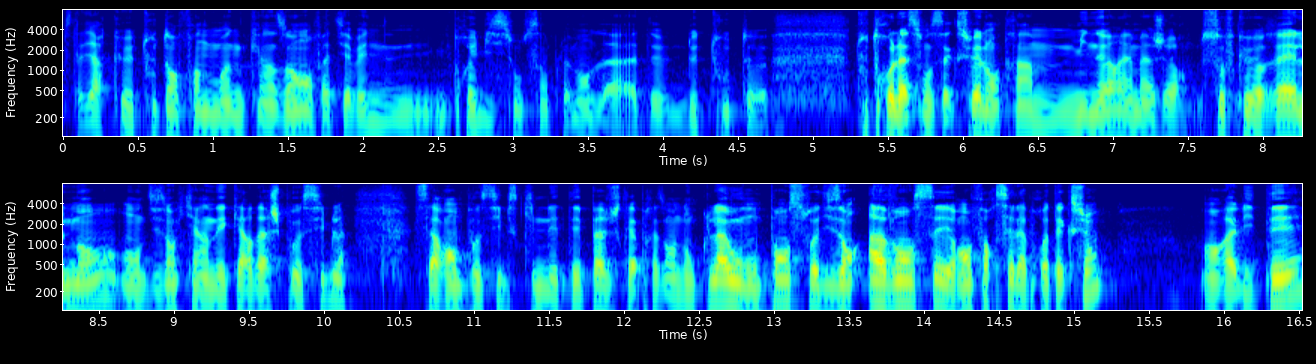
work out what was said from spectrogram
C'est-à-dire que tout enfant de moins de 15 ans, en fait, il y avait une, prohibition simplement de, toute, euh, toute relation sexuelle entre un mineur et un majeur. Sauf que réellement, en disant qu'il y a un écart d'âge possible, ça rend possible ce qui ne l'était pas jusqu'à présent. Donc là où on pense soi-disant avancer et renforcer la protection, en réalité,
